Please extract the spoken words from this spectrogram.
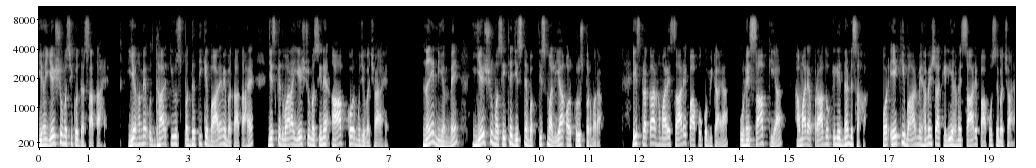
यह यीशु मसीह को दर्शाता है। यह हमें उद्धार की उस पद्धति के बारे में बताता है, जिसके द्वारा यीशु मसीह ने आपको और मुझे बचाया है। नए नियम में, यीशु मसीह थे जिसने बपतिस्मा लिया और क्रूस पर मरा। इस प्रकार हमारे सारे पापों को मिटाया, उन्हें साफ़ किया, हमारे अपराधों के लिए दंड सहा और एक ही बार में हमेशा के लिए हमें सारे पापों से बचाया।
